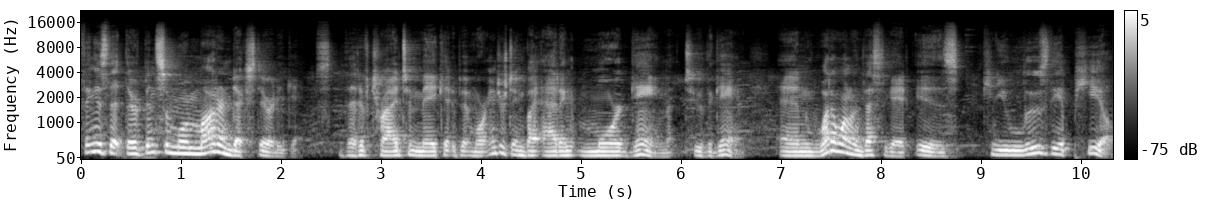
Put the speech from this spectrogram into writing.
Thing is that there have been some more modern dexterity games that have tried to make it a bit more interesting by adding more game to the game. And what I want to investigate is can you lose the appeal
